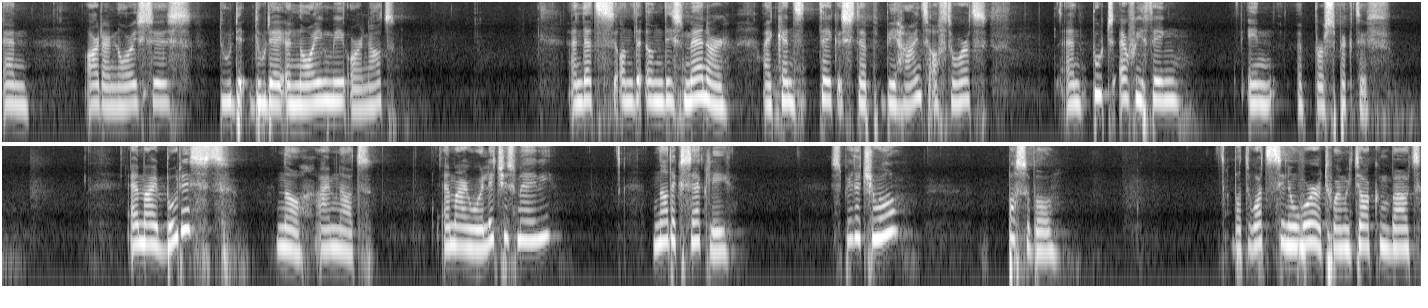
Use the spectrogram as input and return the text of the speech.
And are there noises? Do they, do they annoying me or not? And that's on, the, on this manner I can take a step behind afterwards and put everything in a perspective. Am I Buddhist? No, I'm not. Am I religious, maybe? Not exactly. Spiritual? Possible. But what's in a word when we're talking about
